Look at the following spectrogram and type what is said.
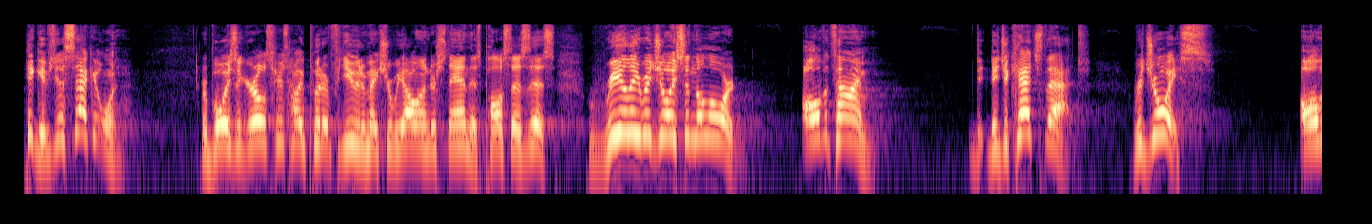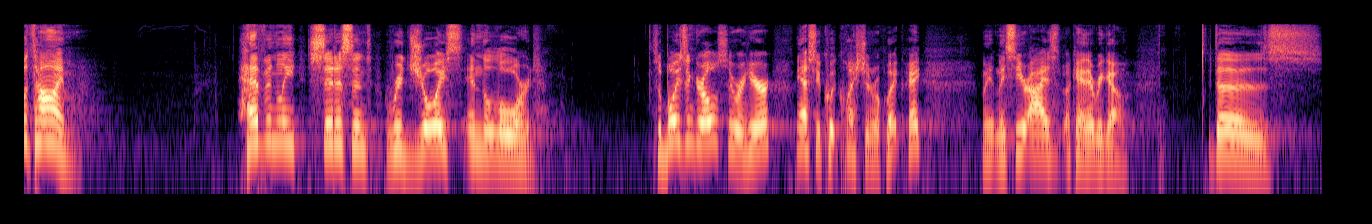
he gives you a second one. Or, boys and girls, here's how he put it for you to make sure we all understand this. Paul says this really rejoice in the Lord all the time. D- did you catch that? Rejoice all the time. Heavenly citizens rejoice in the Lord. So, boys and girls who are here, let me ask you a quick question, real quick, okay? Let me see your eyes. Okay, there we go. Does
